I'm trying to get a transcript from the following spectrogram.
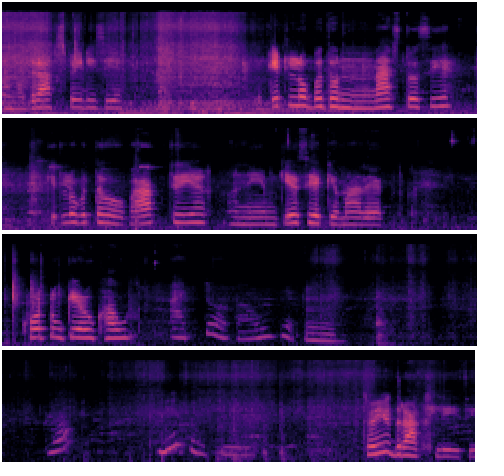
આમાં દ્રાક્ષ પડી છે. તો કેટલો બધો નાસ્તો છે? કેટલો બધો ભાગ છે અને એમ કહે છે કે મારે ખોટું કેવું ખાવું. જોયું દ્રાક્ષ લે છે.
